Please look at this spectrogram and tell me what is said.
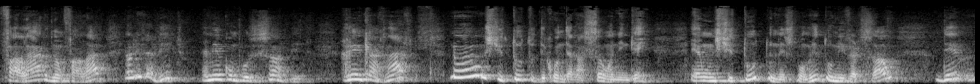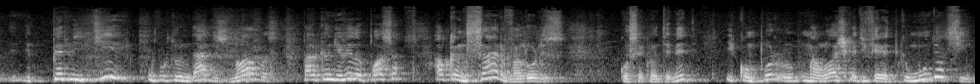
falar, não falar, é o livre-arbítrio, é a minha composição arbítrio. Reencarnar não é um instituto de condenação a ninguém, é um instituto, nesse momento, universal, de, de permitir oportunidades novas para que o indivíduo possa alcançar valores, consequentemente, e compor uma lógica diferente, porque o mundo é assim.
